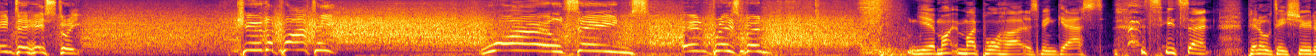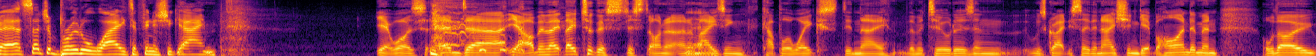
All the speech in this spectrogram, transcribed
into history. Cue the party! Wild scenes in Brisbane. Yeah, my, my poor heart has been gassed since that penalty shootout. Such a brutal way to finish a game. Yeah, it was. And uh, yeah, I mean, they, they took us just on a, an Yeah. amazing couple of weeks, didn't they, the Matildas? And it was great to see the nation get behind them. And although, you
